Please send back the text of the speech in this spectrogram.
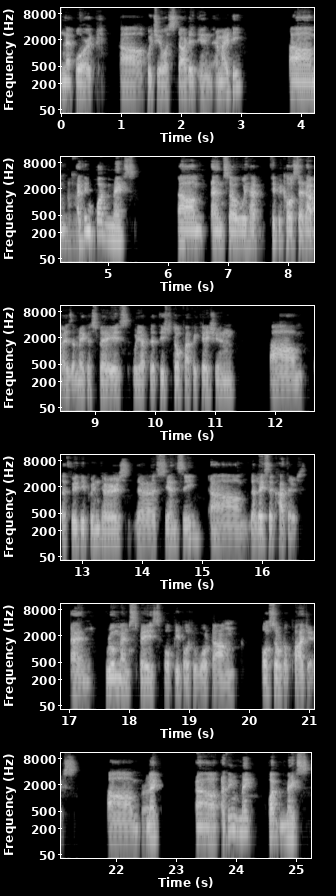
network, uh, which was started in MIT. Um, mm-hmm. I think what makes um, and so we have typical setup as a makerspace. We have the digital fabrication, um, the 3D printers, the CNC, um, the laser cutters, and room and space for people to work on all sorts of projects. Um, right. Make, uh, I think make what makes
